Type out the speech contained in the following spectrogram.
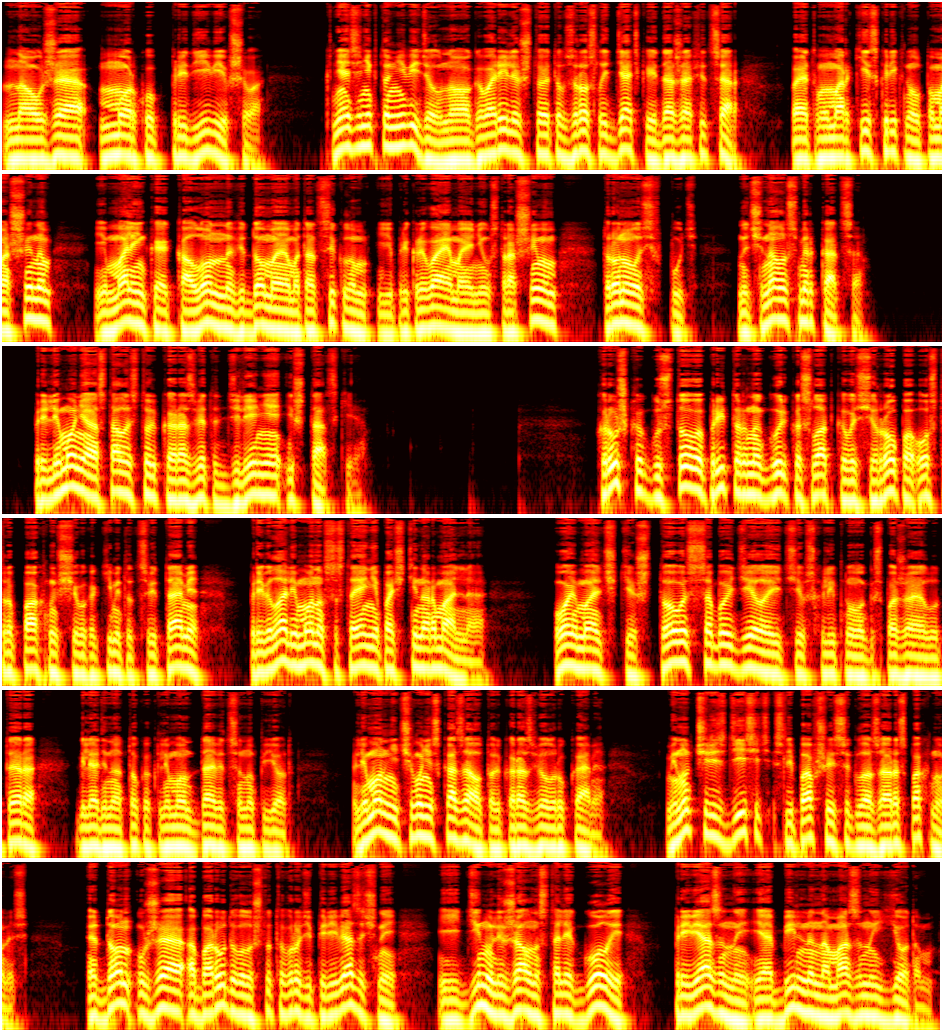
но уже морку предъявившего. Князя никто не видел, но говорили, что это взрослый дядька и даже офицер, поэтому маркиз крикнул по машинам, и маленькая колонна, ведомая мотоциклом и прикрываемая неустрашимым, тронулась в путь. Начинало смеркаться. При Лимоне осталось только разведотделение и штатские. Кружка густого приторно-горько-сладкого сиропа, остро пахнущего какими-то цветами, привела Лимона в состояние почти нормальное. «Ой, мальчики, что вы с собой делаете?» — всхлипнула госпожа Элутера, глядя на то, как Лимон давится, но пьет. Лимон ничего не сказал, только развел руками. Минут через десять слепавшиеся глаза распахнулись. Эдон уже оборудовал что-то вроде перевязочной, и Дину лежал на столе голый, привязанный и обильно намазанный йодом.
